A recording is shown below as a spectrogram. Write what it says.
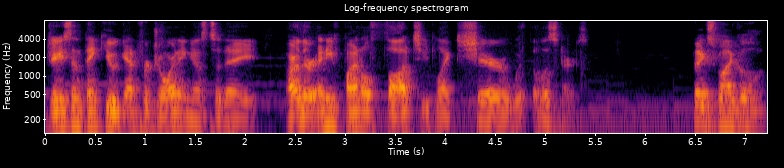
Jason, thank you again for joining us today. Are there any final thoughts you'd like to share with the listeners? Thanks, Michael.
